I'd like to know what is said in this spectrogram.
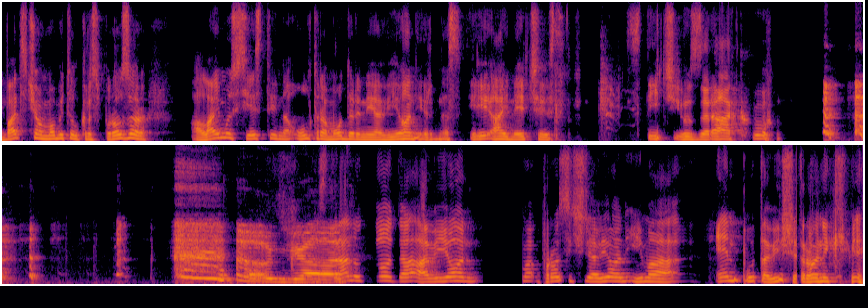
bacit ćemo mobitel kroz prozor, ali ajmo sjesti na ultramoderni avion jer nas AI neće stići u zraku. Oh Na god. stranu to da avion, prosječni avion ima N puta više elektronike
